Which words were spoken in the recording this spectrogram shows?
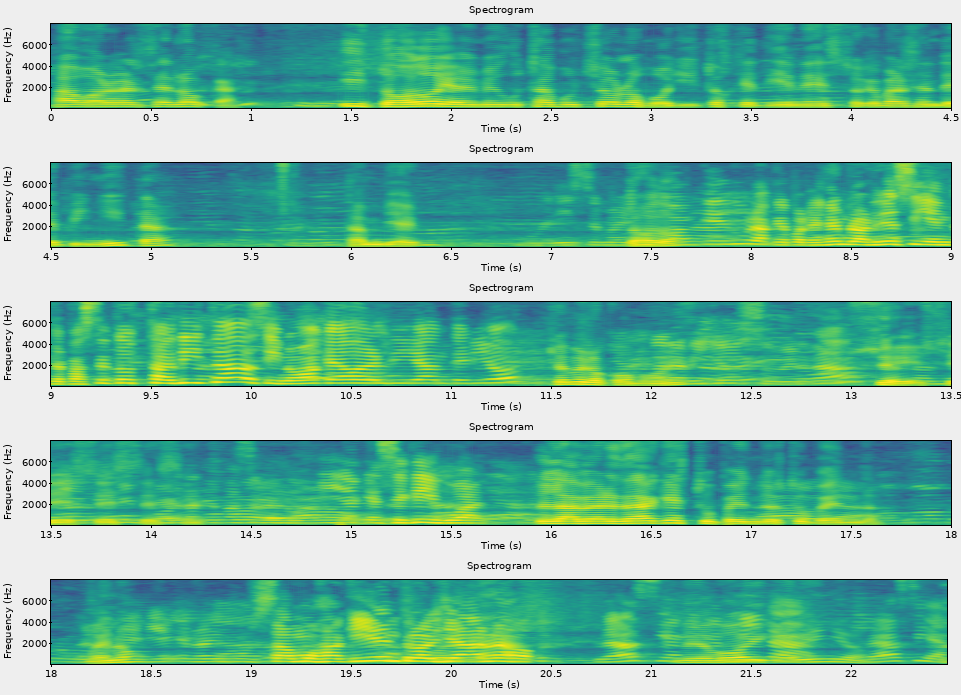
para volverse loca. Y todo, y a mí me gustan mucho los bollitos que tiene eso que parecen de piñita, también. Buenísimo. Todo. pan que dura, que por ejemplo al día siguiente pasé tostadita, si no ha quedado el día anterior. Yo me lo como, ¿eh? Maravilloso, ¿verdad? Sí, sí, sí, sí. sí. Que, sigue igual. La verdad que estupendo, estupendo. Bueno. bien que nos impulsamos aquí en Troyano. Pues Gracias. Me voy, cariño. Gracias.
